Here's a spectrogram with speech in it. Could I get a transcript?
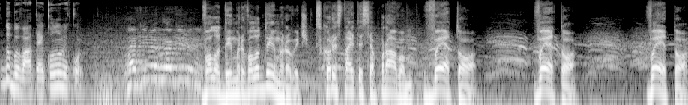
добивати економіку. Володимир Володимирович, скористайтеся правом вето. Вето. Вето.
